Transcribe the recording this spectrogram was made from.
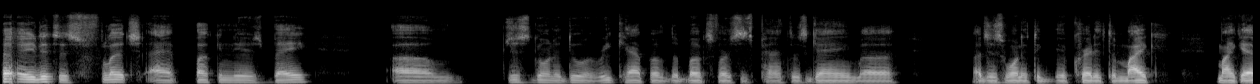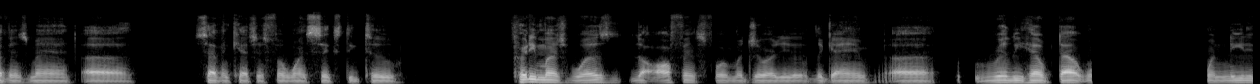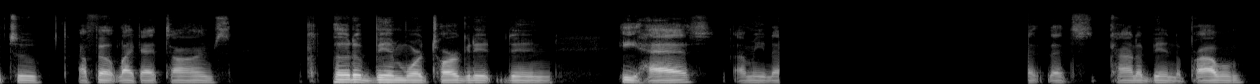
hey, this is Fletch at Buccaneers Bay. Um, just going to do a recap of the Bucs versus Panthers game. Uh, I just wanted to give credit to Mike, Mike Evans, man. Uh, seven catches for 162. Pretty much was the offense for majority of the game. Uh, really helped out when, when needed to. I felt like at times could have been more targeted than he has. I mean, that, that's kind of been the problem.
